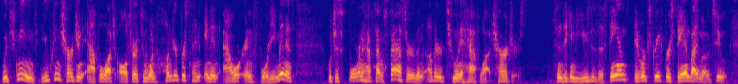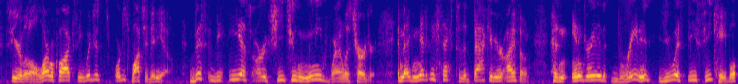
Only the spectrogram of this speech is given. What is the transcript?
which means you can charge an Apple Watch Ultra to 100% in an hour and 40 minutes, which is four and a half times faster than other two and a half watt chargers. Since it can be used as a stand, it works great for standby mode too. See your little alarm clock, see widgets, or just watch a video. This is the ESR Qi 2 mini wireless charger. It magnetically connects to the back of your iPhone, has an integrated braided USB-C cable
